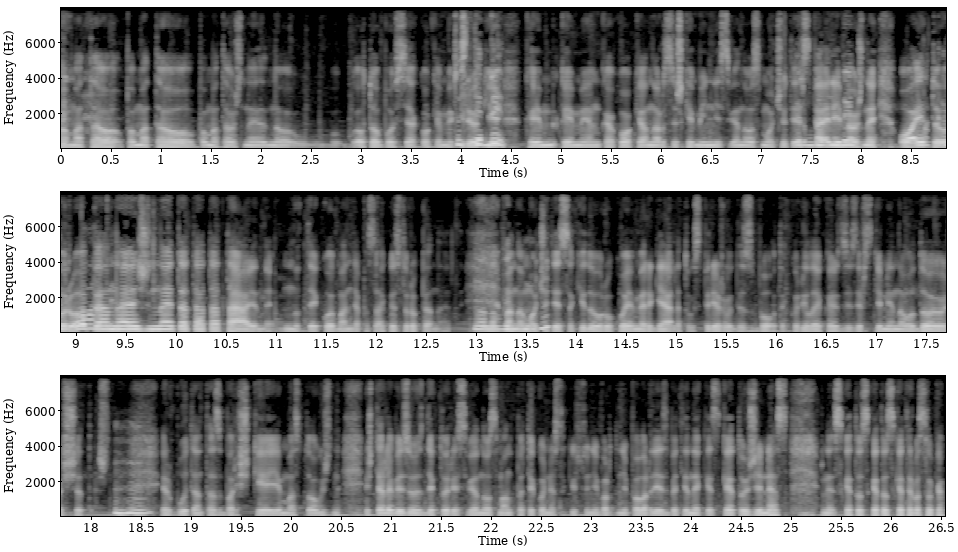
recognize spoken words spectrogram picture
Pamatau, pamatau, pamatau, žinai, nu, autobuse kokią mikriukį, kai, kai menka kokią nors iš kaiminės vienos močiutės perėmė, žinai, oi, tu rūpena, žinai, ta, ta, ta, ta, jinai. Nu tai ko man nepasakius rūpena. Nu, nu, Mano močiutė sakydavo, rūkuoja mergelė, toks priežodis buvo, tai kurį laiką Zizirskinė naudojo šitą. Žinai. Mhm. Ir būtent tas barškėjimas toks, žinai, iš televizijos diktorės vienos man patiko, nesakysiu nei vardų, nei pavardės, bet jinai, kai skaito žinias, jinai skaito, skaito, skaito ir paskui.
